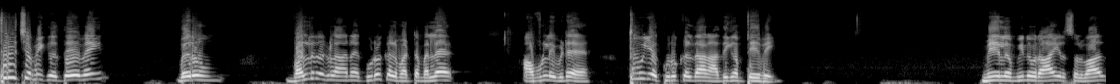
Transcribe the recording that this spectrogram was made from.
திருச்சபைக்கு தேவை வெறும் வல்லுநர்களான குருக்கள் மட்டுமல்ல அவங்களை விட தூய குருக்கள் தான் அதிகம் தேவை. மேலும் இன்னொரு ஆயர் சொல்வார்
